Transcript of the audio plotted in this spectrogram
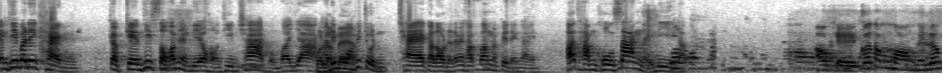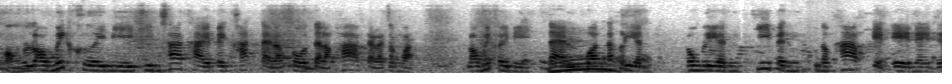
มที่ไม่ได้แข่งกับเกมที่ซ้อมอย่างเดียวของทีมชาติผมว่ายากคนละอันนี้มุมมองแบบ พี่จุนแชร์กับเราหน่อยได้ไหมครับว่ามันเป็นยังไง ถ้าทำโครงสร้างไหนดีครับ โอเค ก็ต้องมองในเรื่องของเราไม่เคยมีทีมชาติไทยไปคัดแต่ละโซนแต่ละภาคแต่ละจังหวัด เราไม่เคยมีแต่อืมบอลนักเรียน โรงเรียนที่เป็นคุณภาพเกรดเอในใน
